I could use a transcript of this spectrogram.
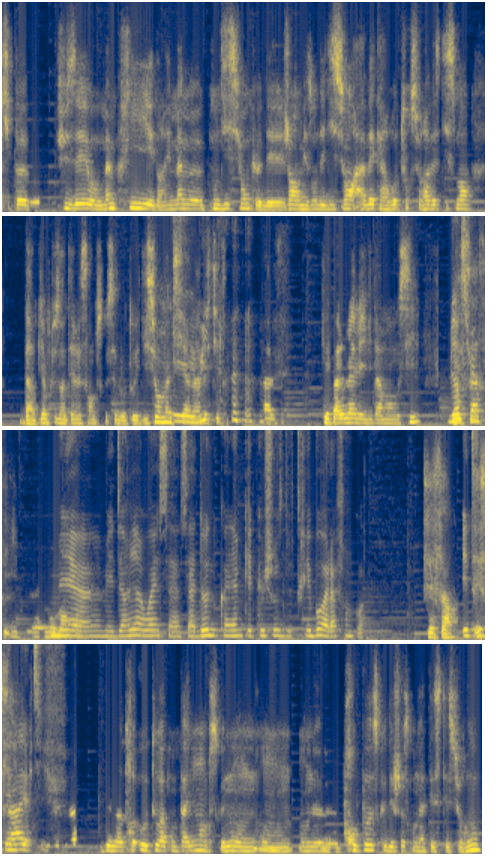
qui peuvent fuser au même prix et dans les mêmes conditions que des gens en maison d'édition, avec un retour sur investissement ben, bien plus intéressant parce que c'est de l'auto-édition, même s'il y a un investissement qui n'est pas le même évidemment aussi. Bien sûr. Ça, c'est hyper mais, euh, mais derrière, ouais, ça, ça, donne quand même quelque chose de très beau à la fin, quoi. C'est ça. Et très qualitatif. de notre auto-accompagnement, parce que nous, on, on, on, ne propose que des choses qu'on a testées sur nous.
